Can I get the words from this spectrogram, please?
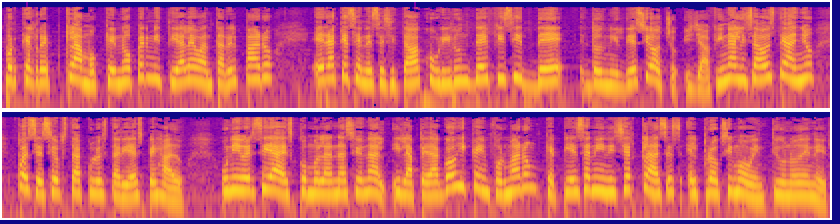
porque el reclamo que no permitía levantar el paro era que se necesitaba cubrir un déficit de 2018 y ya finalizado este año, pues ese obstáculo estaría despejado. Universidades como la Nacional y la Pedagógica informaron que piensan iniciar clases el próximo 21 de enero.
